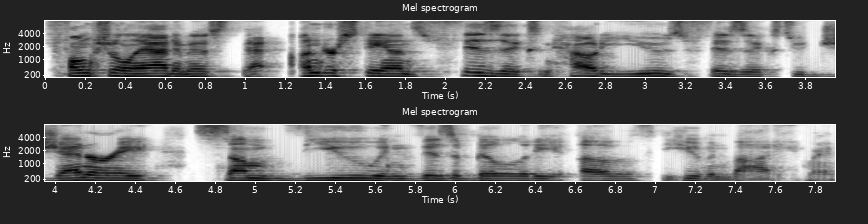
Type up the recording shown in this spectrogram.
functional anatomist that understands physics and how to use physics to generate some view and visibility of the human body, right?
